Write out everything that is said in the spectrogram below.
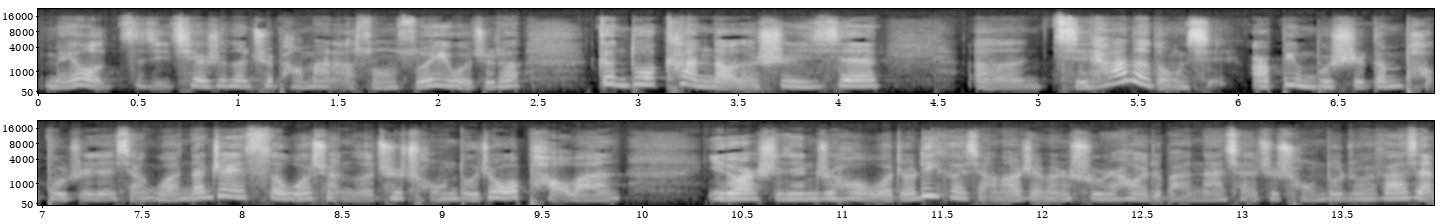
没有自己切身的去跑马拉松，所以我觉得更多看到的是一些。呃，其他的东西，而并不是跟跑步直接相关。但这一次我选择去重读，就我跑完一段时间之后，我就立刻想到这本书，然后我就把它拿起来去重读，就会发现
